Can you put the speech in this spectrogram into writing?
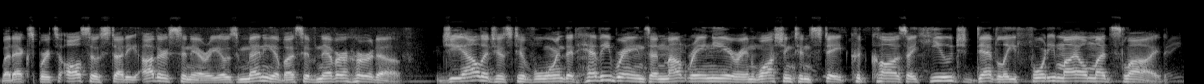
But experts also study other scenarios many of us have never heard of. Geologists have warned that heavy rains on Mount Rainier in Washington state could cause a huge, deadly 40 mile mudslide,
